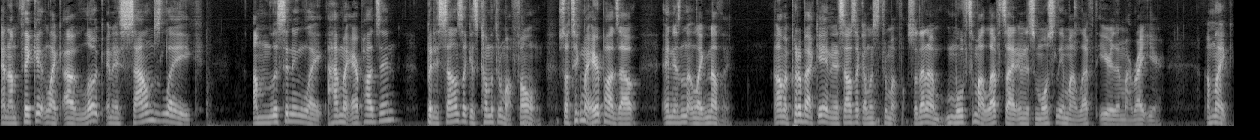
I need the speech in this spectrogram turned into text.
and I'm thinking like I look and it sounds like I'm listening like I have my AirPods in, but it sounds like it's coming through my phone. So I take my AirPods out and it's not like nothing. Um, I'm gonna put it back in and it sounds like I'm listening through my phone. So then I move to my left side and it's mostly in my left ear than my right ear. I'm like,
